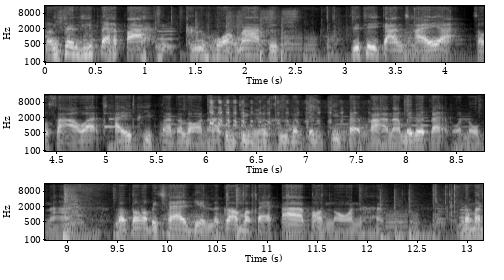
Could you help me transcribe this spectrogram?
มันเป็นที่แปะตาคือห่วงมากคือ วิธีการใช้อะสาวๆอะใช้ผิดมาตลอดนะฮะจริงๆก็คือมันเป็นที่แปะตานะ ไม่ได้แปะหัวนมนะฮะ เราต้องเอาไปแช่เย็นแล้วก็เอามาแปะตาตอนนอนนะฮะแล้วมัน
